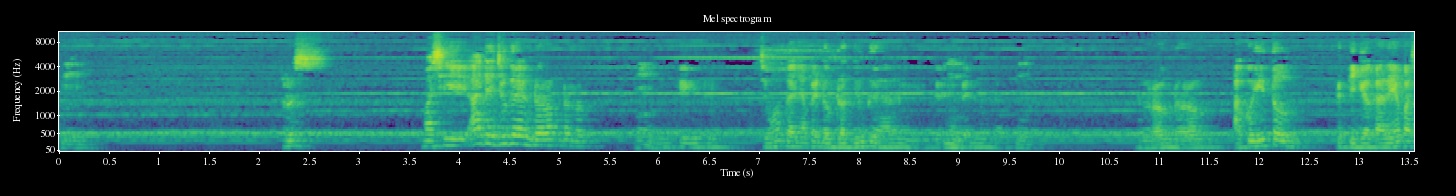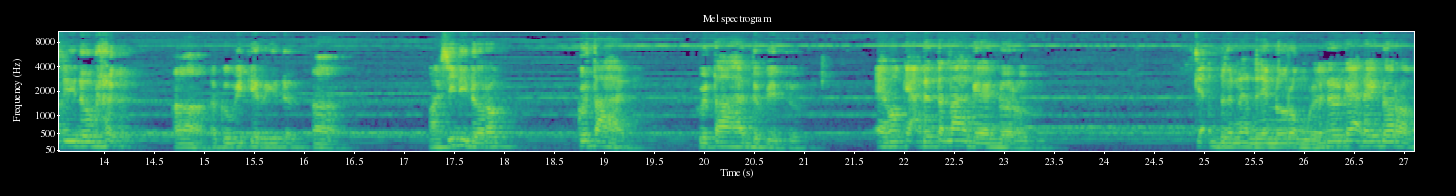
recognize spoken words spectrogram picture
Hmm. Terus masih ada juga yang dorong-dorong Hmm. kayak gitu. Cuma gak nyampe dobrak juga, gak nyampe dobrak. Hmm. Dorong, dorong. Aku hitung ketiga kalinya pasti didobrak. Ah, Aku pikir gitu. ah. Masih didorong, ku tahan, ku tahan tuh pintu. Emang kayak ada tenaga yang dorong. Kayak bener ada yang dorong bro Bener kayak ada yang dorong.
